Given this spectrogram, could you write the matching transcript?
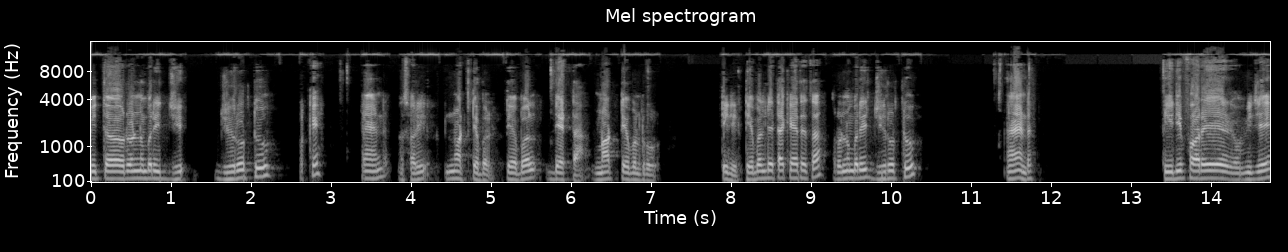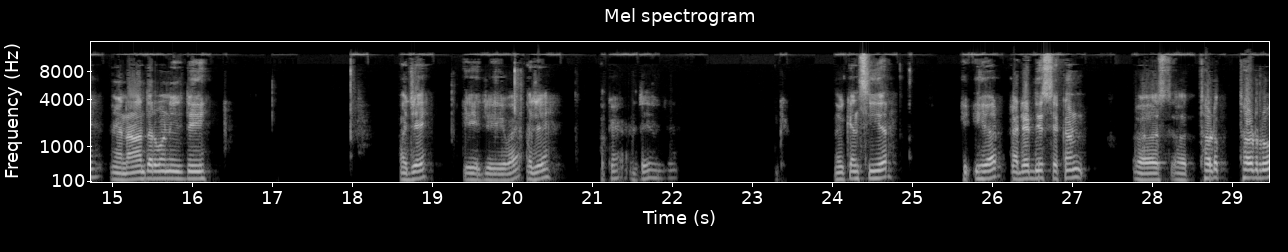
with uh, roll number is z- 02 okay And sorry not table table data not table rule ठीक है टेबल डेटा क्या है roll number is zero two and T D for a Vijay and another one is the Ajay A J Y Ajay okay Ajay Ajay you can see here here added this second third third row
